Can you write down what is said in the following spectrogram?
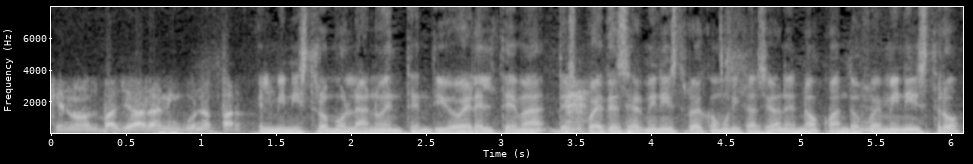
que no nos va a llevar a ninguna parte. El ministro Molano entendió era el tema después de ser ministro de Comunicaciones, ¿no? Cuando fue ministro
